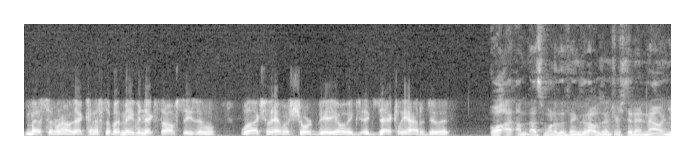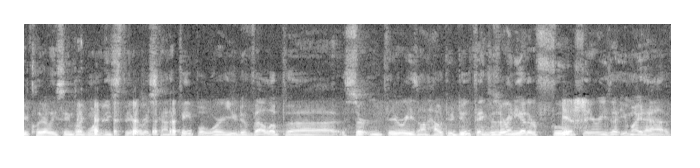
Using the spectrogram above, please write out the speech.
messing around with that kind of stuff. But maybe next off season we'll actually have a short video of ex- exactly how to do it. Well, I, I'm, that's one of the things that I was interested in now, and you clearly seem like one of these theorist kind of people, where you develop uh, certain theories on how to do things. Is there any other food Yes. theories that you might have?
